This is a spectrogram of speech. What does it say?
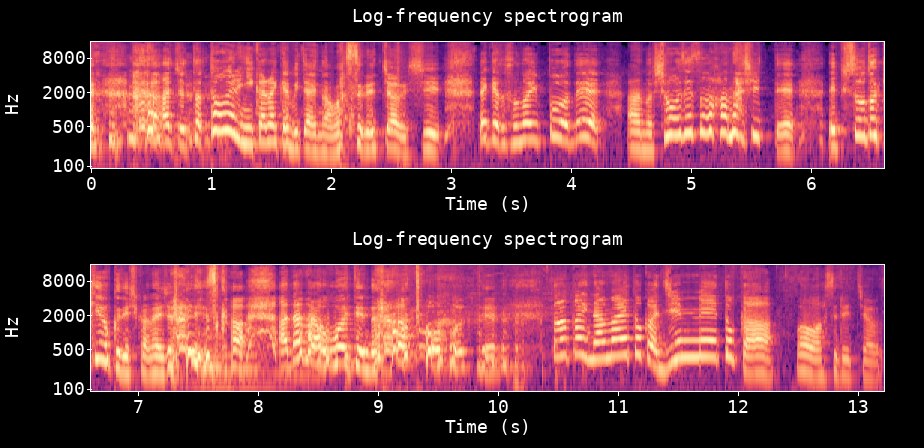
あ、ちょっとトイレに行かなきゃみたいなの忘れちゃうし、だけどその一方で、あの、小説の話ってエピソード記憶でしかないじゃないですか。あ、だから覚えてんだなと思って。その代わり名前とか人名とかは忘れちゃう。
